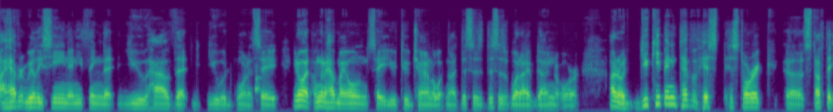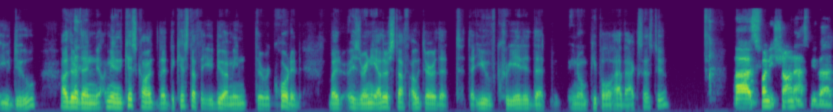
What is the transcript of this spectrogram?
I haven't really seen anything that you have that you would want to oh. say, you know what, I'm going to have my own, say, YouTube channel whatnot. This is this is what I've done, or I don't know. Do you keep any type of his, historic uh, stuff that you do, other than I mean the Kiss con the, the Kiss stuff that you do? I mean they're recorded, but is there any other stuff out there that that you've created that you know people have access to? Uh, it's funny. Sean asked me that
